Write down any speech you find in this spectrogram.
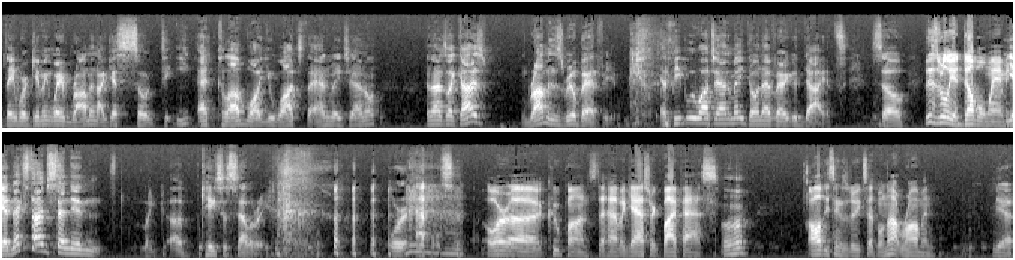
they were giving away ramen, I guess, so to eat at club while you watch the anime channel. And I was like, guys, ramen is real bad for you. and people who watch anime don't have very good diets. So, This is really a double whammy. yeah, next time send in like a case of celery or apples. or uh, coupons to have a gastric bypass. Uh huh. All these things are to be acceptable, not ramen. Yeah.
